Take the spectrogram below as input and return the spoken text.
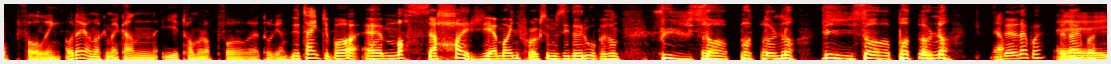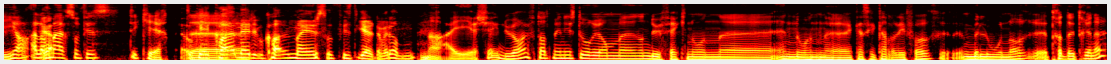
oppfordring. Og det er jo noe vi kan gi tommel opp for, eh, Torgrim. Du tenker på eh, masse harry mannfolk som sitter og roper sånn Visa patterna, visa patterna. Ja. Det er det du tenker på? Det er det tenker på. Eh, ja, eller Ja. mer sofistikert. Ok, hva er eh, mer, hva er den mer sofistikerte varianten? Nei, ikke. Du har jo fortalt meg en historie om eh, når du fikk noen, noen Hva skal jeg kalle de for? Meloner trødd i trynet?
